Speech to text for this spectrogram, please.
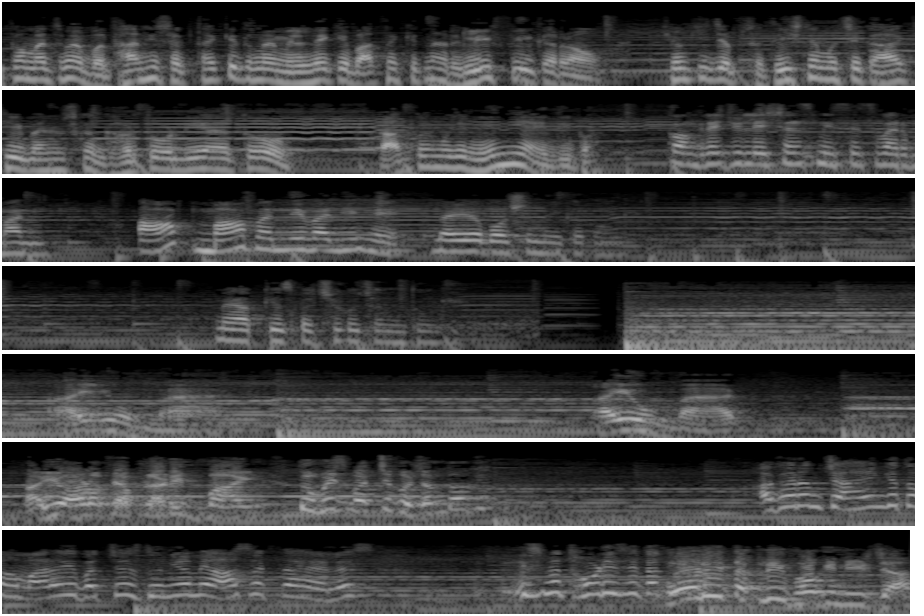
दीपा मैं तुम्हें बता नहीं सकता कि तुम्हें मिलने के बाद मैं कितना रिलीफ फील कर रहा हूँ। क्योंकि जब सतीश ने मुझे कहा कि मैंने उसका घर तोड़ दिया है तो रात भर मुझे नींद नहीं आई दीपा। कॉन्ग्रेचुलेशन मिसेस वर्मानी आप माँ बनने वाली है। मैं ये अबॉर्शन नहीं कर पाऊँगी मैं आपके इस बच्चे को जन्म दूँगी। Are you mad? Are you mad? Are you out of your bloody mind? तुम इस बच्चे को जन्म दोगे? अगर हम चाहेंगे तो हमारा ये बच्चा इस दुनिया में आ सकता है एलिस इसमें थोड़ी सी तकलीफ़ थोड़ी तकलीफ़ होगी नीरजा।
